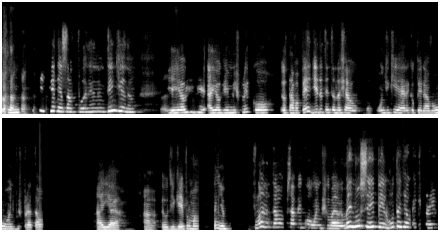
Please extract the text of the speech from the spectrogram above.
Eu não entendi dessa porra, eu não entendi, não. É E aí, eu- aí alguém me explicou. Eu tava perdida tentando achar onde que era que eu pegava um ônibus pra tal. Aí a, a, eu liguei pra uma fulano, tal, sabe qual ônibus que vai? Mas não sei, pergunta de alguém que tá aí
